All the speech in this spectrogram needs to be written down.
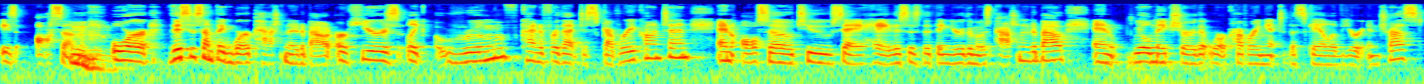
is awesome. Mhm. or this is something we're passionate about. Or here's like room kind of for that discovery content. And also to say hey this is the thing you're the most passionate about. And we'll make sure that we're covering it to the scale of your interest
